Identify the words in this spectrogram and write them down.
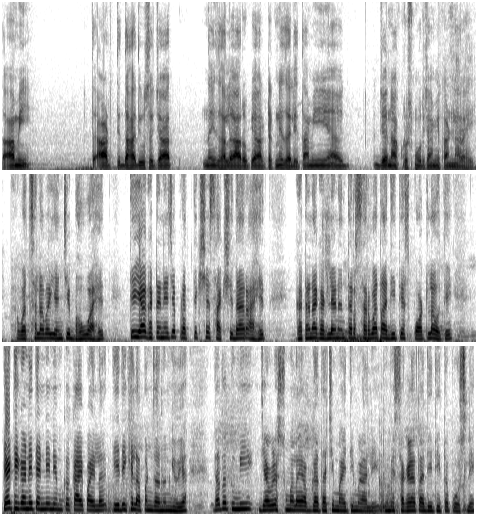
तर आम्ही तर आठ ते दहा दिवसाच्या आत नाही झालं आरोपी अटक नाही झाले तर आम्ही जन आक्रोश मोर्चा आम्ही काढणार आहे. वत्सलाबाई यांचे भाऊ आहेत. ते या घटनेचे प्रत्यक्ष साक्षीदार आहेत. घटना घडल्यानंतर सर्वात आधी ते स्पॉटला होते. त्या ठिकाणी त्यांनी नेमकं काय पाहिलं ते देखील आपण जाणून घेऊया. दादा तुम्ही ज्यावेळेस तुम्हाला या अपघाताची माहिती मिळाली तुम्ही सगळ्यात आधी तिथं पोचले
